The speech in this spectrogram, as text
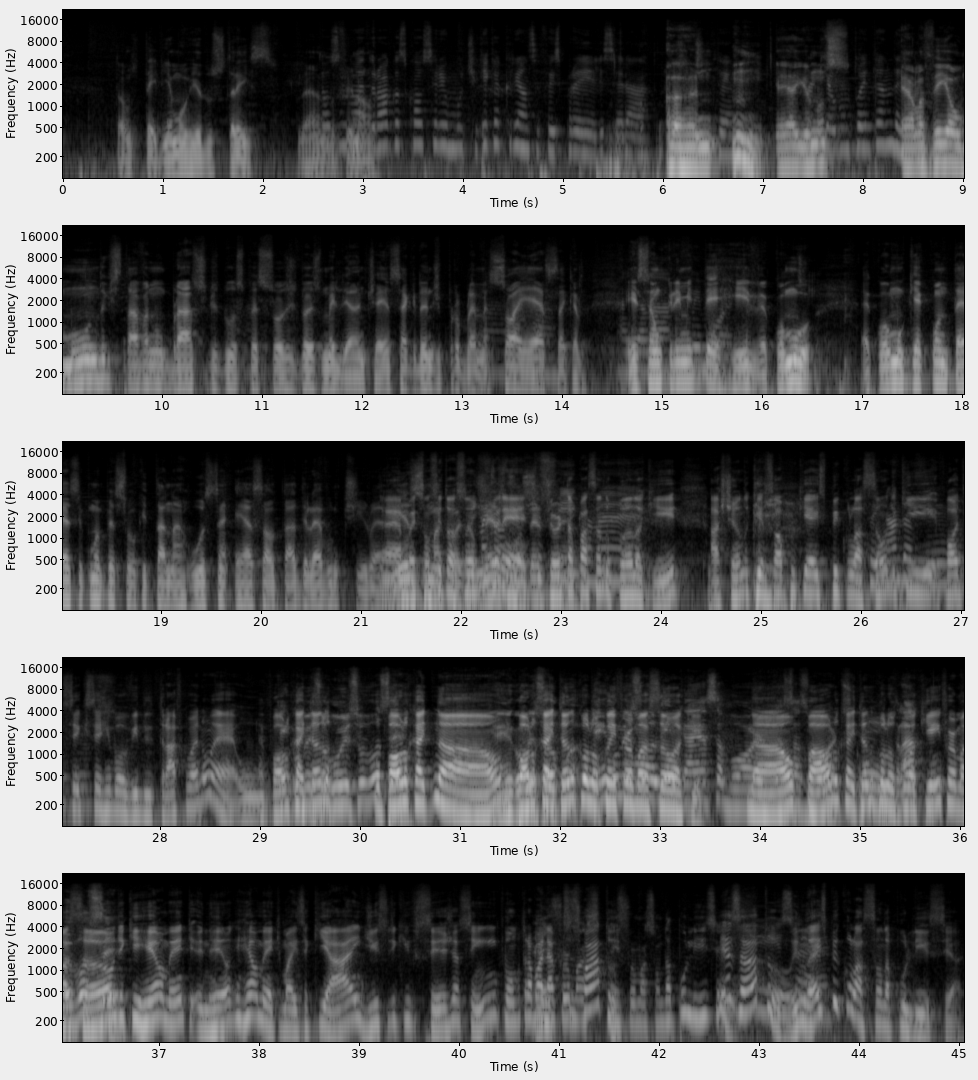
Então teria morrido os três. Né, então, no se final. não é drogas, qual seria o motivo? O que, que a criança fez para ele, será? Ah, entender. é, eu não, eu não tô entendendo. Ela veio ao mundo e estava no braço de duas pessoas, de dois meliantes. Esse é o grande problema, é só essa. que ela- Esse é um crime foi morta. terrível. É como, é como o que acontece com uma pessoa que está na rua, é assaltada e leva um tiro. É, a É, mas são coisa, situações o mesmo diferentes. O senhor está passando pano aqui, achando que só porque é especulação de que pode ser que seja envolvido em tráfico, mas não é. O É, Paulo Caetano. com isso, o. Paulo Caetano. Não, Quem o Paulo Caetano colocou a informação aqui. morte, não, essas Paulo Caetano colocou aqui a informação de que realmente, não que realmente, mas é que há indício de que seja assim, vamos trabalhar É com esses é fatos. informação da polícia. Exato, Isso, e não é é. especulação da polícia.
